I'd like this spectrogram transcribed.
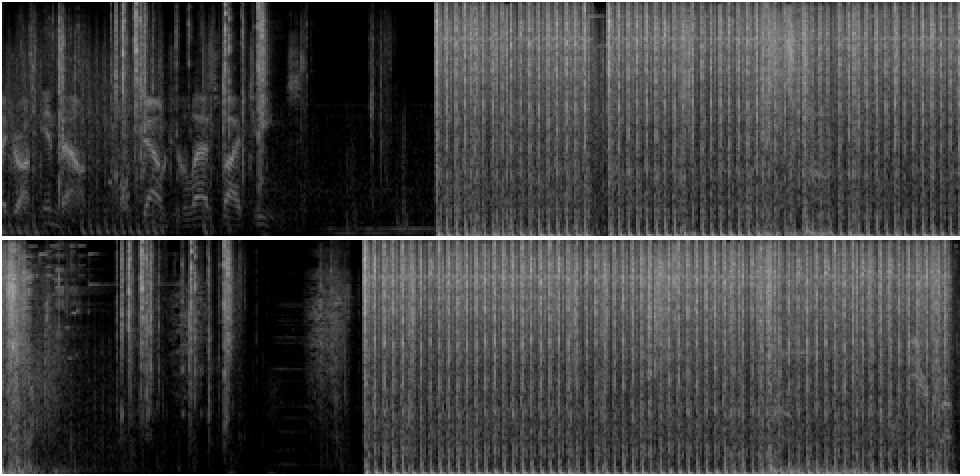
Supply drop inbound. Down to the last five teams. Airdrop.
